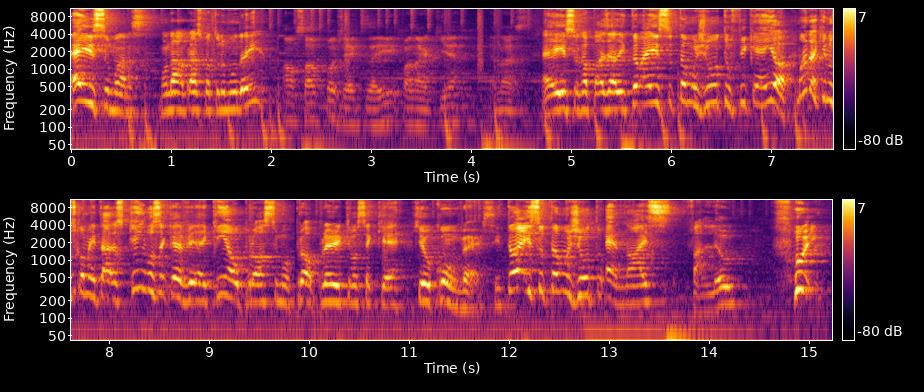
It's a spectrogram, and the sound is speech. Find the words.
É isso, manos. Mandar um abraço pra todo mundo aí. Ah, um salve pro Jex aí, pra anarquia. É nóis. É isso, rapaziada. Então é isso, tamo junto. Fiquem aí, ó. Manda aqui nos comentários quem você quer ver aí, quem é o próximo pro player que você quer que eu converse. Então é isso, tamo junto. É nóis. Falou. Fui.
